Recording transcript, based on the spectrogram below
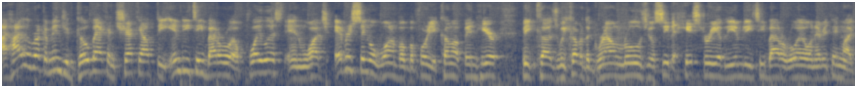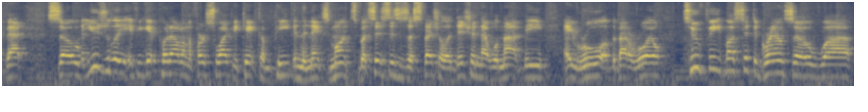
I highly recommend you go back and check out the MDT Battle Royal playlist and watch every single one of them before you come up in here because we cover the ground rules. You'll see the history of the MDT Battle Royal and everything like that that so usually if you get put out on the first swipe, you can't compete in the next months, but since this is a special edition, that will not be a rule of the Battle Royal. Two feet must hit the ground, so uh,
